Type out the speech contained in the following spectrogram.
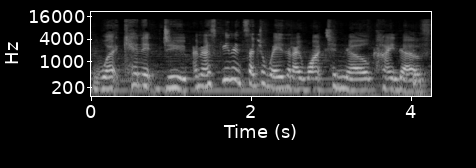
what can it do? I'm asking in such a way that I want to know kind of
